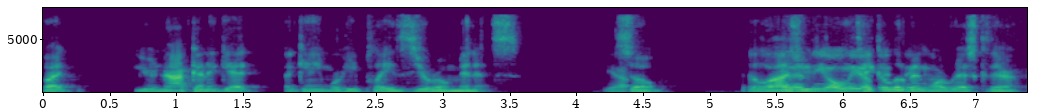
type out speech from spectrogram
but you're not going to get a game where he played 0 minutes. Yeah. So it allows you to take a little bit more risk there.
